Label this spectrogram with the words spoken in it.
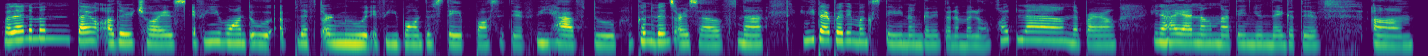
wala naman tayong other choice. If we want to uplift our mood, if we want to stay positive, we have to convince ourselves na hindi tayo pwedeng magstay ng ganito na malungkot lang, na parang hinahayaan lang natin yung negative um,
